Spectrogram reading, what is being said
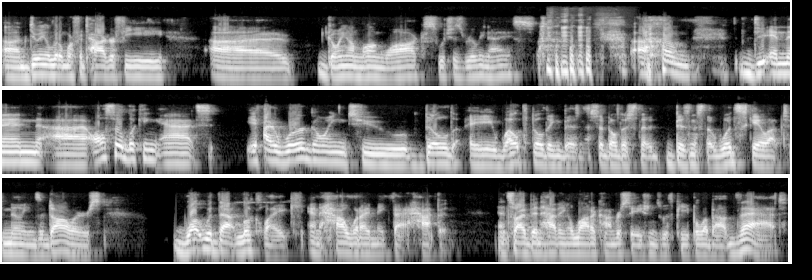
um, doing a little more photography, uh, going on long walks, which is really nice. um, and then uh, also looking at if I were going to build a wealth building business, a build the business that would scale up to millions of dollars, what would that look like and how would I make that happen? And so I've been having a lot of conversations with people about that.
